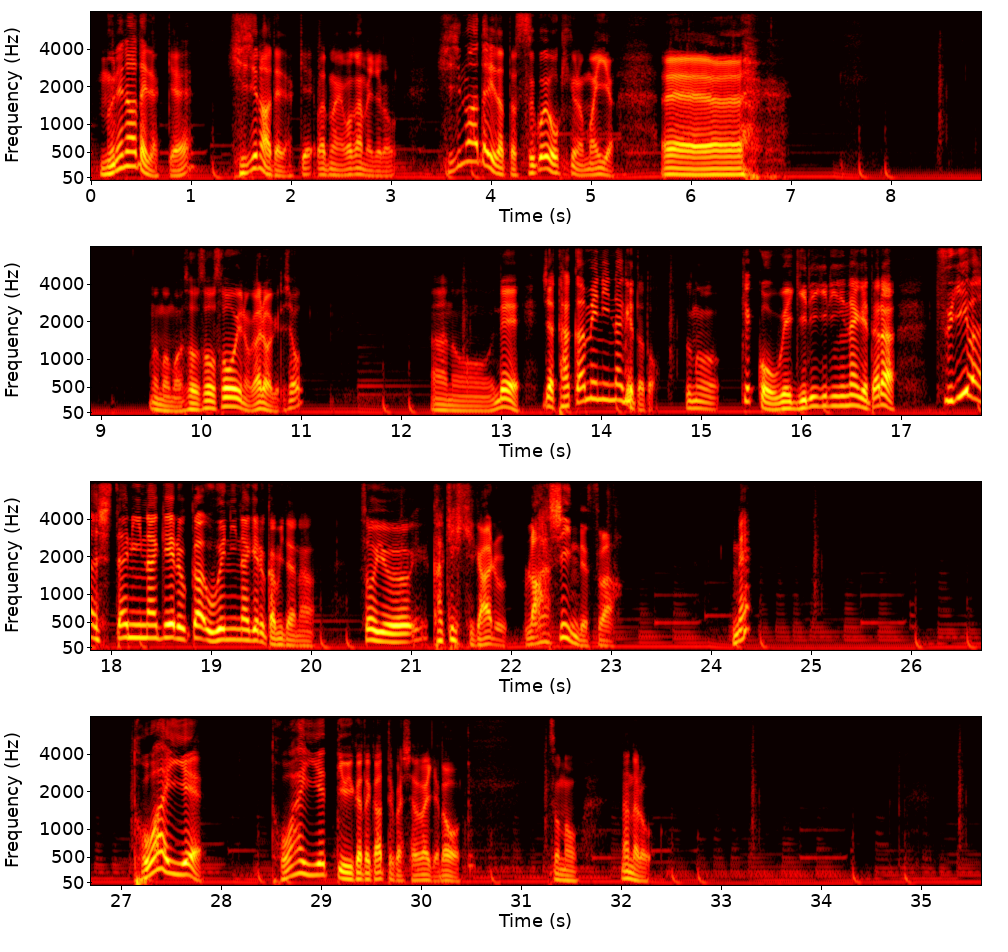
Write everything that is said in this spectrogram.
胸のあたりだっけ？肘のあたりだっけ？わかんないわかんないけど。肘のあたりだったらすごい大きくなるまあいいや。えー。まあまあまあそうそうそういうのがあるわけでしょ？あのー、でじゃあ高めに投げたと。その結構上ギリギリに投げたら次は下に投げるか上に投げるかみたいなそういう駆け引きがあるらしいんですわ。ね？とはいえとはいえっていう言い方があってるか知らないけどそのなんだろう。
